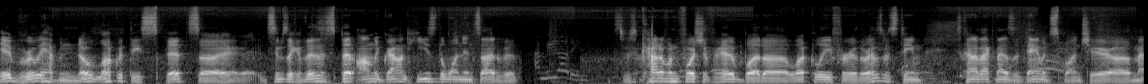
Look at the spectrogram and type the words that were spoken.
Hib really having no luck with these spits. Uh, it seems like if there's a spit on the ground, he's the one inside of it. It's kind of unfortunate for him, but uh, luckily for the rest of his team, he's kind of acting as a damage sponge here, uh, ma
